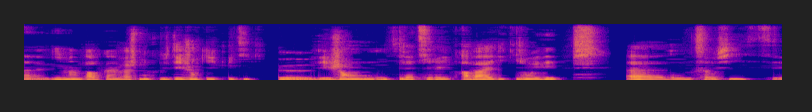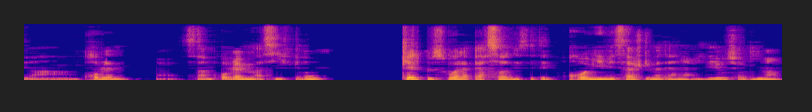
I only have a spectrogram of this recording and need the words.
Euh, Guillemin parle quand même vachement plus des gens qui critiquent que des gens dont il a tiré le travail et qui l'ont aidé. Euh, donc ça aussi, c'est un problème. C'est un problème massif, et donc, quelle que soit la personne, et c'était le premier message de ma dernière vidéo sur Guillemin,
